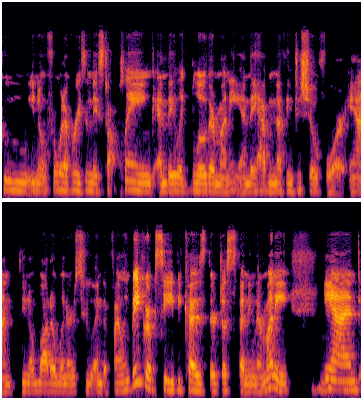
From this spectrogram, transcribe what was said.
who you know for whatever reason they stop playing and they like blow their money and they have nothing to show for and you know lotto winners who end up filing bankruptcy because they're just spending their money mm-hmm. and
